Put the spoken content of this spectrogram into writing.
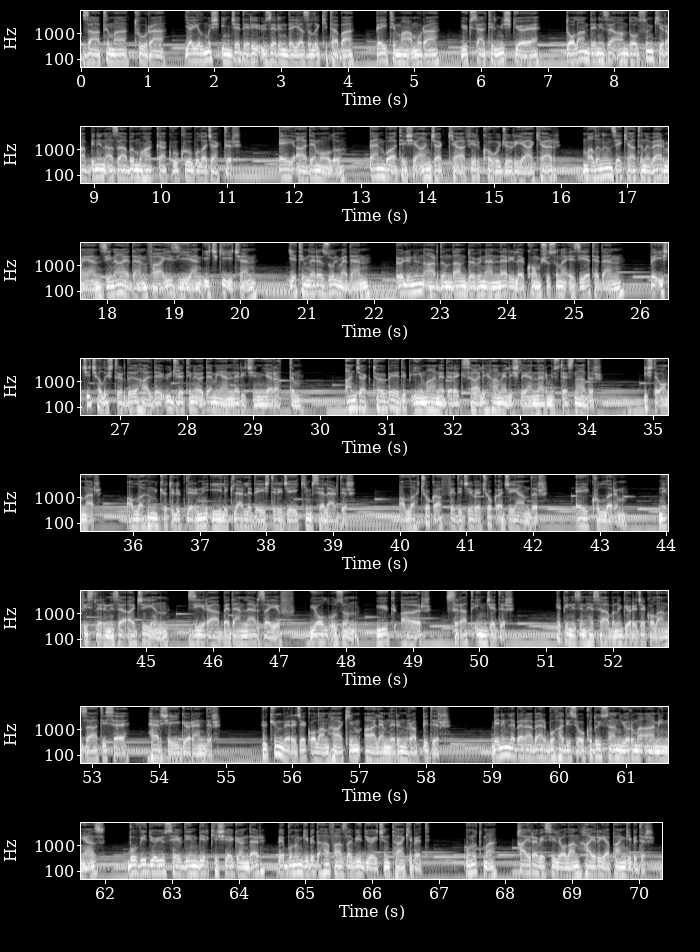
Zatıma, Tura, yayılmış ince deri üzerinde yazılı kitaba, Beyt-i Mamur'a, yükseltilmiş göğe, dolan denize andolsun ki Rabbinin azabı muhakkak vuku bulacaktır. Ey Ademoğlu! Ben bu ateşi ancak kafir, kovucu, riyakar, malının zekatını vermeyen, zina eden, faiz yiyen, içki içen, yetimlere zulmeden, ölünün ardından dövünenler ile komşusuna eziyet eden ve işçi çalıştırdığı halde ücretini ödemeyenler için yarattım. Ancak tövbe edip iman ederek salih amel işleyenler müstesnadır. İşte onlar, Allah'ın kötülüklerini iyiliklerle değiştireceği kimselerdir. Allah çok affedici ve çok acıyandır. Ey kullarım! Nefislerinize acıyın, Zira bedenler zayıf, yol uzun, yük ağır, sırat incedir. Hepinizin hesabını görecek olan zat ise her şeyi görendir. Hüküm verecek olan hakim alemlerin Rabbidir. Benimle beraber bu hadisi okuduysan yoruma amin yaz, bu videoyu sevdiğin bir kişiye gönder ve bunun gibi daha fazla video için takip et. Unutma, hayra vesile olan hayrı yapan gibidir.''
